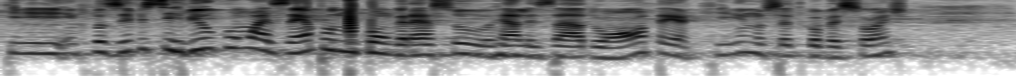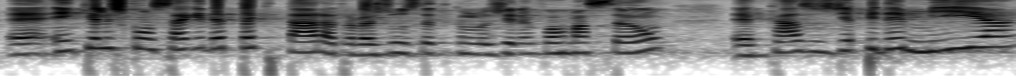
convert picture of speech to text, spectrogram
que inclusive serviu como exemplo no congresso realizado ontem aqui no Centro de Convenções, é, em que eles conseguem detectar, através do uso da tecnologia da informação, é, casos de epidemia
